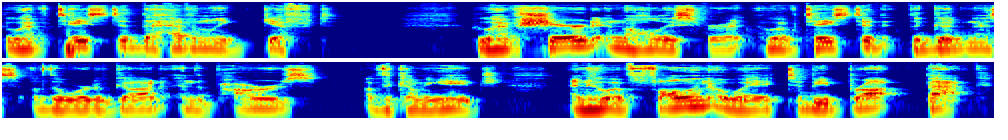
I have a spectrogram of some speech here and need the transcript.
who have tasted the heavenly gift, who have shared in the Holy Spirit, who have tasted the goodness of the Word of God and the powers of the coming age, and who have fallen away to be brought back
